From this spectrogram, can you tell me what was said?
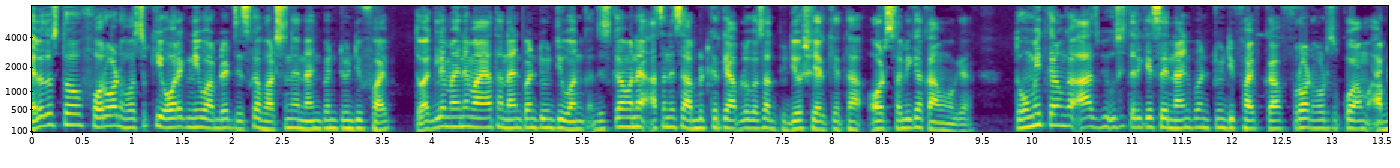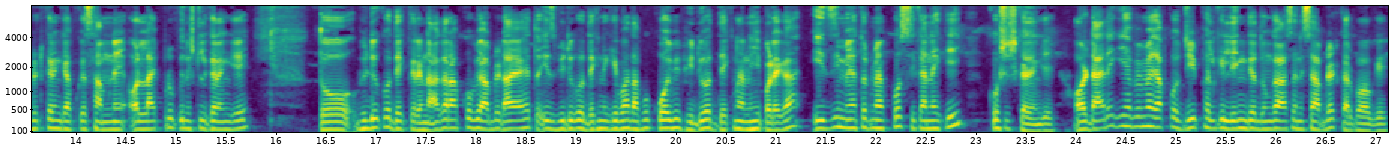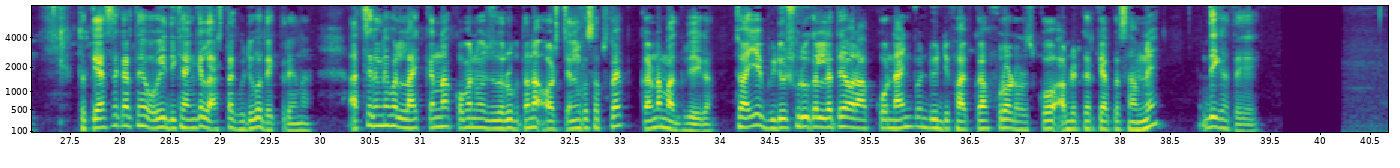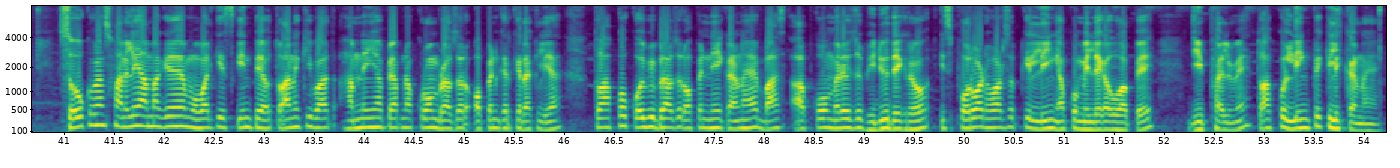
Hello दोस्तों forward WhatsApp की और एक न्यू अपडेट जिसका वर्सन है 9.25 तो अगले महीने में आया था 9.21 का, जिसका मैंने आसानी से अपडेट करके आप लोगों के साथ वीडियो शेयर किया था और सभी का काम हो गया। तो उम्मीद करूँगा आज भी उसी तरीके से 9.25 का फ्रॉड व्हाट्सअप को हम अपडेट करेंगे आपके सामने और लाइव प्रूफ इंस्टॉल करेंगे। तो वीडियो को देखते रहना। अगर आपको भी अपडेट आया है तो इस वीडियो को देखने के बाद आपको कोई भी वीडियो देखना नहीं पड़ेगा। इजी मेथड में आपको सिखाने की कोशिश करेंगे। और डायरेक्ट यहाँ पे मैं आपको जीप फल की लिंक दे दूँगा, आसानी से अपडेट कर पाओगे। तो कैसे करते हैं, वही दिखाएँगे लास्ट तक वीडियो को देखते रहना। अच्छे लगने पर लाइक करना कॉमेंट में ज़रूर बताना और चैनल को सब्सक्राइब करना मत भूलिएगा। तो आइए वीडियो शुरू कर लेते हैं और आपको नाइन का फ्रॉड हॉर्स को अपडेट करके आपके सामने दिखाते हैं। सो ओके फ्रेंड्स फाइनली हम आगे हैं मोबाइल की स्क्रीन पे तो आने के बाद हमने यहाँ पे अपना क्रोम ब्राउज़र ओपन करके रख लिया। तो आपको कोई भी ब्राउज़र ओपन नहीं करना है। बस आपको मेरे जो वीडियो देख रहे हो, इस फॉरवर्ड व्हाट्सअप की लिंक आपको मिलेगा वहाँ पे जीप फ़ाइल में। तो आपको लिंक पर क्लिक करना है।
